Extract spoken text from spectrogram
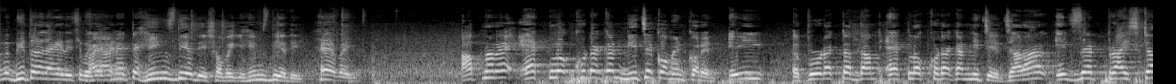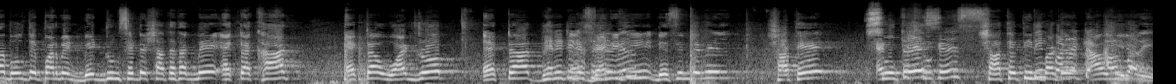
আমি ভিতরে দেখাই দিয়েছি ভাই ভাই আমি একটা হিংস দিয়ে দিই সবাইকে হিংস দিয়ে দিই। হ্যাঁ ভাই। আপনারা এক লক্ষ টাকার নিচে কমেন্ট করেন এই প্রোডাক্টটার দাম এক লক্ষ টাকার নিচে। যারা এক্সাক্ট প্রাইসটা বলতে পারবেন বেডরুম সেটের সাথে থাকবে একটা খাট একটা ওয়ার্ড্রপ একটা ভ্যানিটি ভ্যানিটি ড্রেসিং টেবিল সাথে শোকেস সাথে তিন পাটের আলমারি।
